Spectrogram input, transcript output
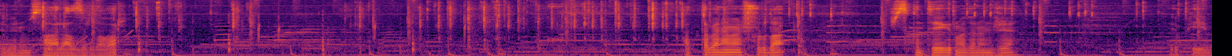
Demirimiz hala hazırda var. Hatta ben hemen şurada sıkıntıya girmeden önce yapayım.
